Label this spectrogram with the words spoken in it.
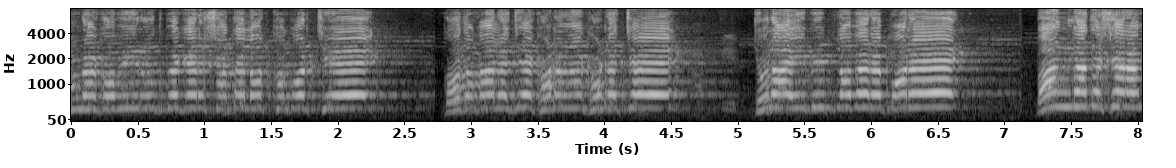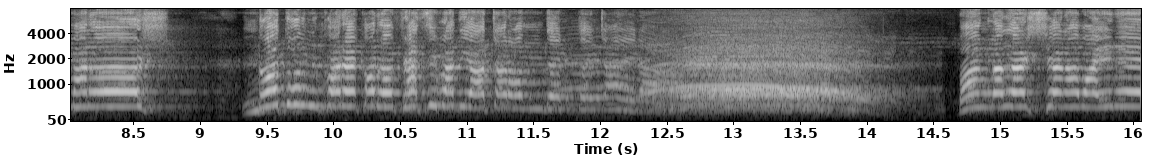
আমরা গভীর উদ্বেগের সাথে লক্ষ্য করছি, গতকালে যে ঘটনা ঘটেছে, জুলাই বিপ্লবের পরে বাংলাদেশের মানুষ নতুন করে কোনো ফ্যাসিবাদী আচরণ দেখতে চায় না। বাংলাদেশ সেনাবাহিনী,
